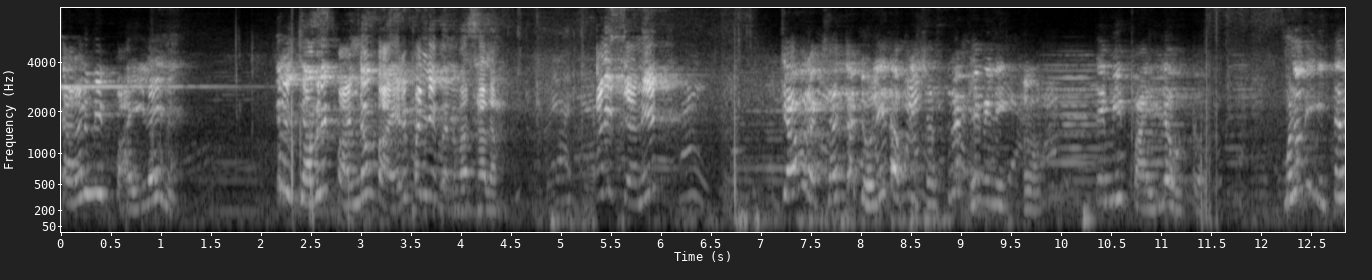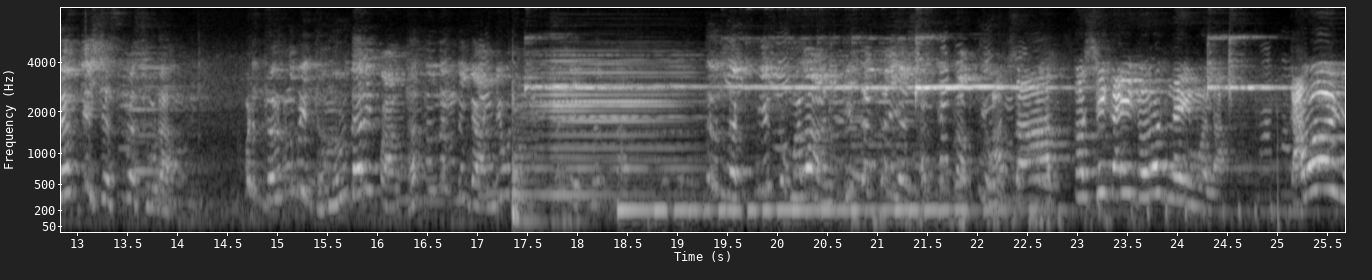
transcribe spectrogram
कारण मी पाहिलंय ना ज्यावेळी पांडव बाहेर पडले वनवासाला आणि त्याने ज्या वृक्षाच्या ढोलीत आपली शस्त्र ठेवली. ते मी पाहिलं होतं. म्हणून इतरांचे शस्त्र सोडा. पण जर तुम्ही धनुर्धारी पार्थाचं जर ते गांडीवर तर नक्की तुम्हाला आणखी त्याच्या यशाची प्राप्ती आता तशी काही गरज नाही मला. कारण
